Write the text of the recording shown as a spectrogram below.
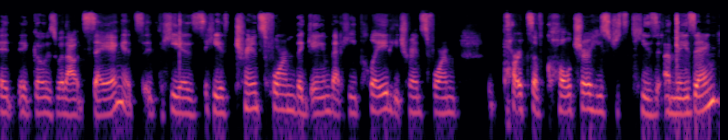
it, it goes without saying it's it, he is he has transformed the game that he played he transformed parts of culture he's just he's amazing.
